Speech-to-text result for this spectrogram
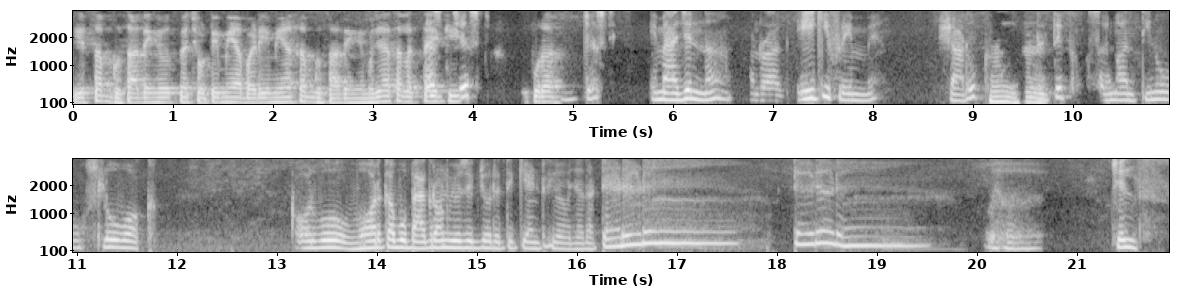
ये सब घुसा देंगे। उसमें छोटी मियाँ बड़ी मियाँ सब घुसा देंगे। मुझे ऐसा लगता है कि जस्ट पूरा जस्ट इमेजिन ना अनुराग एक ही फ्रेम में शाहरुख हम्म, हम्म। ऋतिक सलमान तीनों स्लो वॉक और वो वॉर का वो बैकग्राउंड म्यूज़िक जो ऋतिक की एंट्री में बजा था। चिल्स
